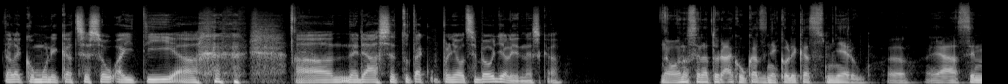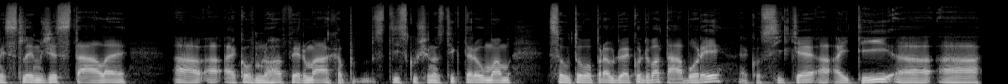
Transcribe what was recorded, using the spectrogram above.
telekomunikace jsou IT a, a nedá se to tak úplně od sebe oddělit dneska. No, ono se na to dá koukat z několika směrů. Já si myslím, že stále a, a, a jako v mnoha firmách a z té zkušenosti, kterou mám, jsou to opravdu jako dva tábory, jako sítě a IT a, a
